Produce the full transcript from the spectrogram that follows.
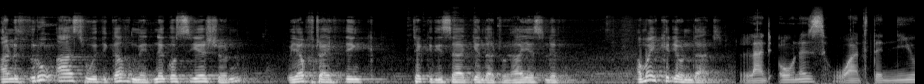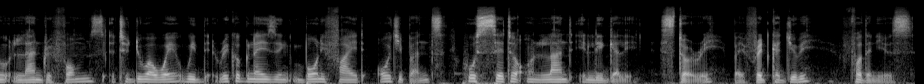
And through us with the government negotiation, we have to, I think, take this agenda to the highest level. Am I clear on that? Landowners want the new land reforms to do away with recognizing bona fide occupants who settle on land illegally. Story by Fred Kajubi for the news.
